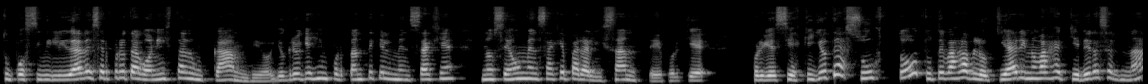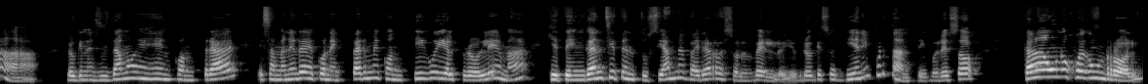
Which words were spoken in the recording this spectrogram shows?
tu, posibilidad de ser protagonista de un cambio. Yo creo que es importante que el mensaje no sea un mensaje paralizante, porque, porque si es que yo te asusto, tú te vas a bloquear y no vas a querer hacer nada. Lo que necesitamos es encontrar esa manera de conectarme contigo y el problema que te enganche y te entusiasme para ir a resolverlo. Yo creo que eso es bien importante y por eso cada uno juega un rol,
